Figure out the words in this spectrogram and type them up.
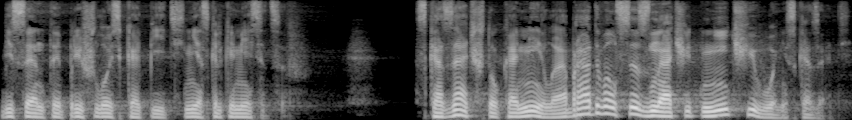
Висенте пришлось копить несколько месяцев. Сказать, что Камила обрадовался, значит ничего не сказать.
